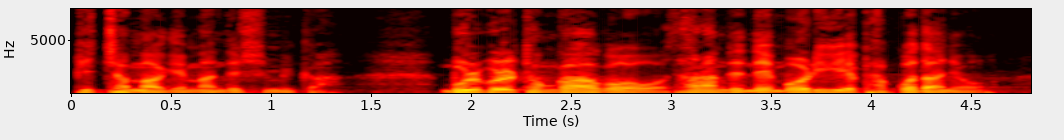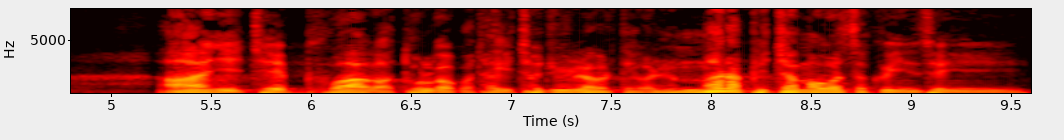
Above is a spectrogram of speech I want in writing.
비참하게 만드십니까? 물불 통과하고 사람들이 내 머리 위에 바꿔 다녀. 아니, 제 부하가 돌 갖고 자기 쳐 죽이려고 할 때 얼마나 비참하겠어, 그 인생이.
